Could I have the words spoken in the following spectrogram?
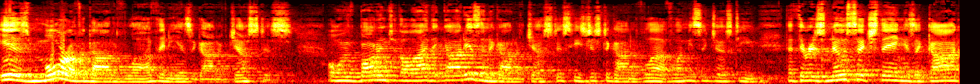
is more of a God of love than he is a God of justice. Or we've bought into the lie that God isn't a God of justice, he's just a God of love. Let me suggest to you that there is no such thing as a God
